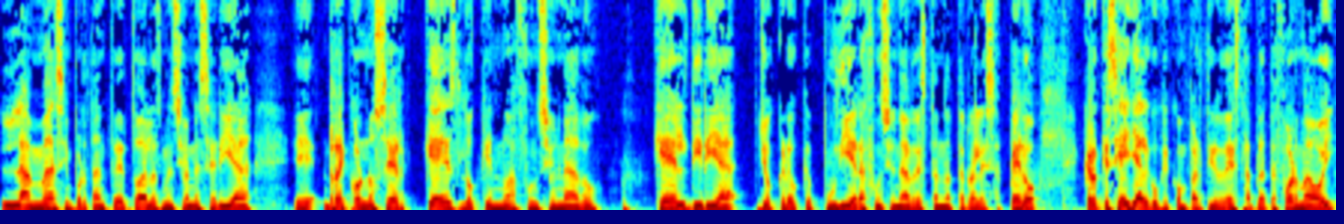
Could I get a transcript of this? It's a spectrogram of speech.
la más importante de todas las menciones sería eh, reconocer qué es lo que no ha funcionado, que él diría, yo creo que pudiera funcionar de esta naturaleza. Pero creo que si hay algo que compartir de esta plataforma hoy,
